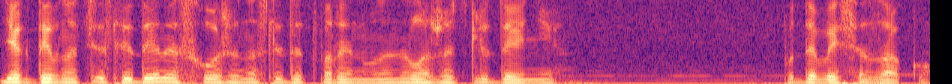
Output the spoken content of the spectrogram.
Як дивно, ці сліди не схожі на сліди тварин, вони належать людині. Подивися, Заку.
